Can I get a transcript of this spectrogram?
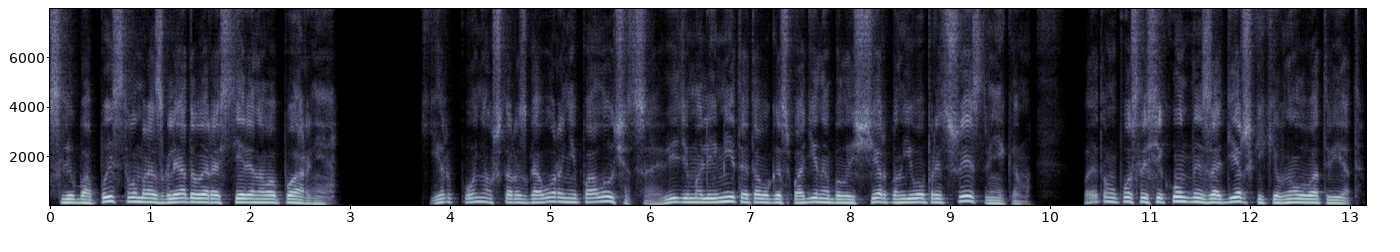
с любопытством разглядывая растерянного парня. Кир понял, что разговора не получится. Видимо, лимит этого господина был исчерпан его предшественником, поэтому после секундной задержки кивнул в ответ.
